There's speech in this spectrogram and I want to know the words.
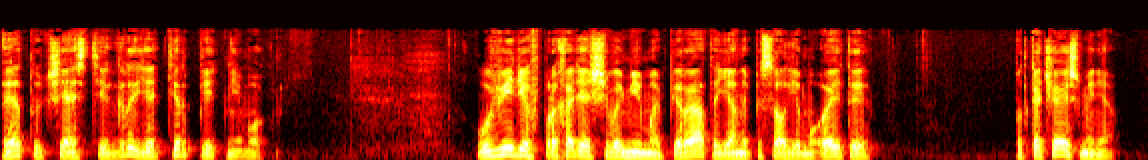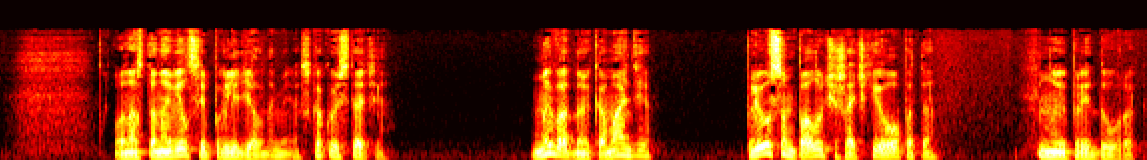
Эту часть игры я терпеть не мог. Увидев проходящего мимо пирата, я написал ему «Эй, ты, подкачаешь меня?» Он остановился и поглядел на меня. «С какой стати?» «Мы в одной команде. Плюсом получишь очки опыта». «Ну и придурок».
